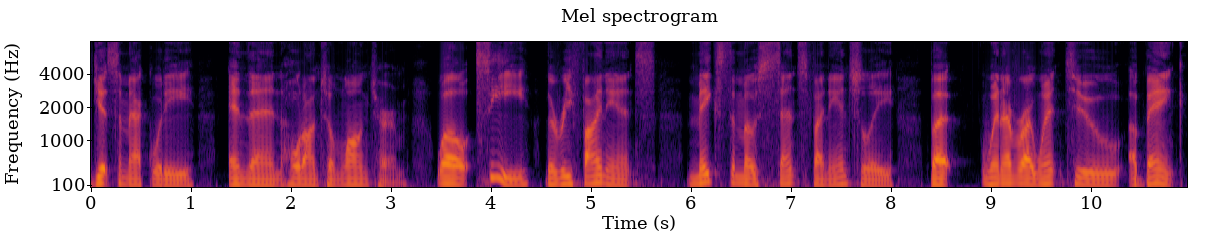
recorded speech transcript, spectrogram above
get some equity, and then hold on to them long term? Well, C, the refinance makes the most sense financially, but whenever I went to a bank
